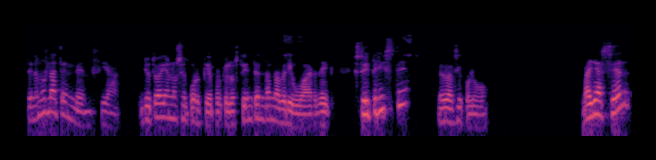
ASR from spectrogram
tenemos la tendencia, yo todavía no sé por qué, porque lo estoy intentando averiguar, de estoy triste, me voy al psicólogo. Vaya a ser,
